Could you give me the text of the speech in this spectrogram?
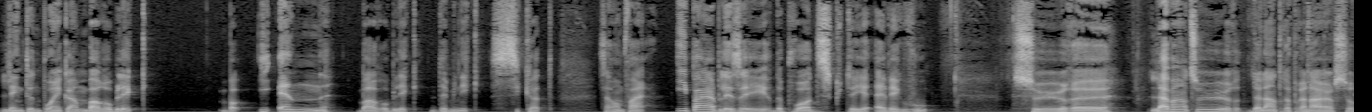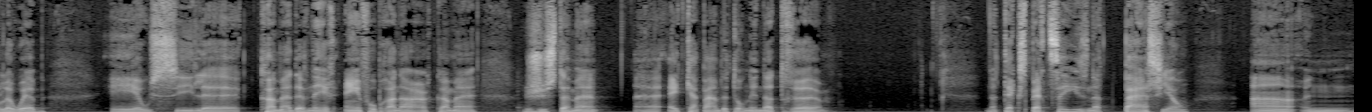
linkedin.com, barre oblique, IN, barre oblique, Dominique Sicotte. Ça va me faire hyper plaisir de pouvoir discuter avec vous sur euh, l'aventure de l'entrepreneur sur le web et aussi le, comment devenir infopreneur, comment justement euh, être capable de tourner notre, euh, notre expertise, notre passion en une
